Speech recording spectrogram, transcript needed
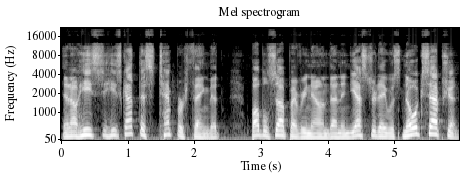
You know, he's he's got this temper thing that bubbles up every now and then, and yesterday was no exception.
